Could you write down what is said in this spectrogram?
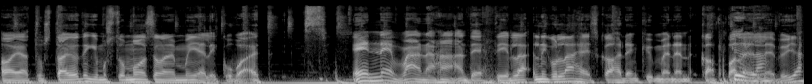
ajatus, tai jotenkin musta mulla on sellainen mielikuva, että s- ennen vanhaan tehtiin lä, niin kuin lähes 20 kappaleen Kyllä. levyjä.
